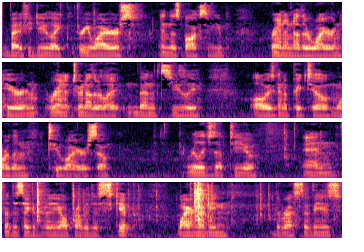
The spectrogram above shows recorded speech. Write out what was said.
but if you do like three wires in this box, if you ran another wire in here and ran it to another light, then it's usually always gonna pigtail more than two wires. So really just up to you. And for the sake of the video, I'll probably just skip wire nutting the rest of these.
